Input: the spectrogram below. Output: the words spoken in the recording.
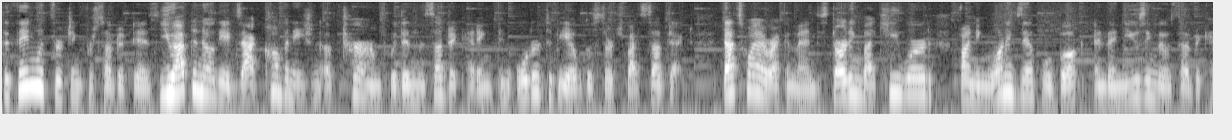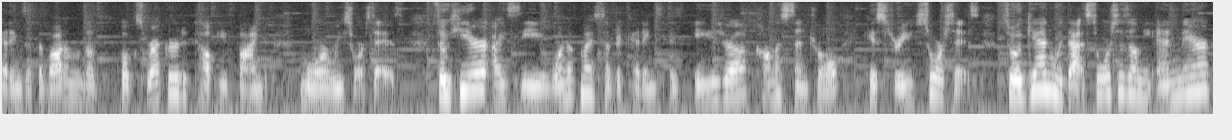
The thing with searching for subject is you have to know the exact combination of terms within the subject heading in order to be able to search by subject. That's why I recommend starting by keyword, finding one example book, and then using those subject headings at the bottom of the book's record to help you find more resources. So here I see one of my subject headings is Asia, comma Central, History, Sources. So again, with that sources on the end there,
